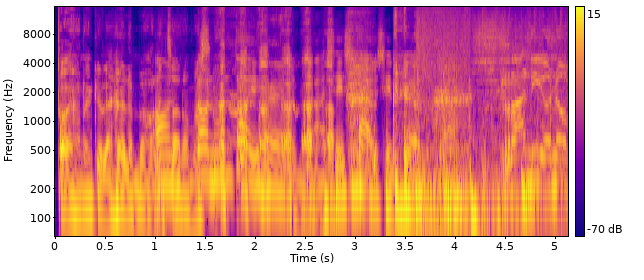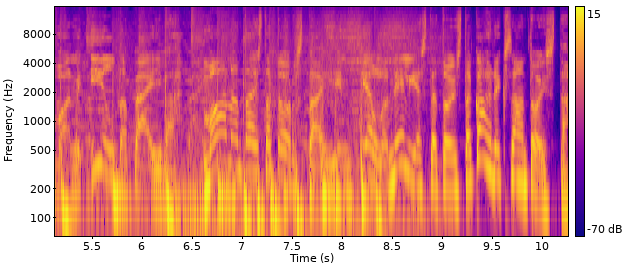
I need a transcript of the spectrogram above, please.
Toihan on kyllä hölmöä, olit On, sanomassa. onhan toi hölmöä, siis täysin hölmöä. Radio Novan iltapäivä. Maanantaista torstaihin kello 14.18.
